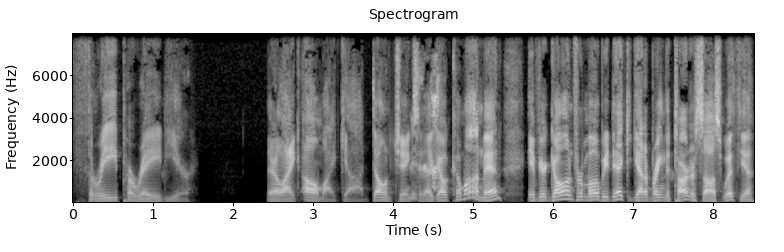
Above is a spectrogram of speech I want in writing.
three parade year. They're like, oh my God, don't jinx it. I go, come on, man. If you're going for Moby Dick, you got to bring the tartar sauce with you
